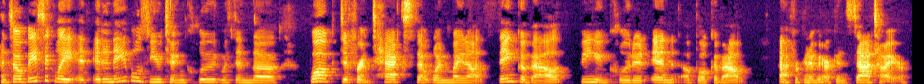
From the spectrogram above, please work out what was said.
And so basically, it, it enables you to include within the book different texts that one might not think about being included in a book about African American satire.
